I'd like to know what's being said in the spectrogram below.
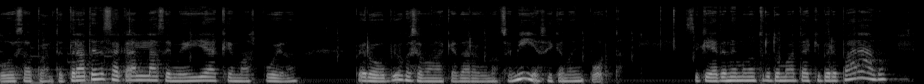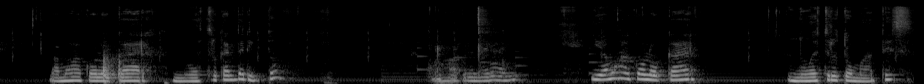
toda esa parte. Traten de sacar las semillas que más puedan, pero obvio que se van a quedar algunas semillas, así que no importa. Así que ya tenemos nuestro tomate aquí preparado. Vamos a colocar nuestro calderito Vamos a prender ahí. Y vamos a colocar nuestros tomates.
